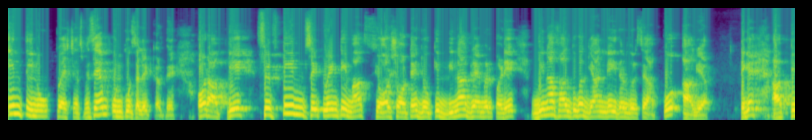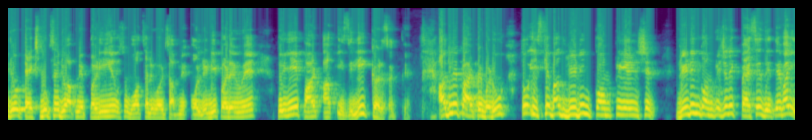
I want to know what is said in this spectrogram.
इन तीनों क्वेश्चंस में से हम उनको सेलेक्ट करते हैं और आपके 15 से 20 मार्क्स श्योर शॉर्ट है जो कि बिना ग्रामर पढ़े बिना फालतू का ज्ञान ले इधर उधर से आपको आ गया। ठीक है? आपकी जो टेक्स्ट बुक्स है जो आपने पढ़ी है उसमें बहुत सारे वर्ड्स आपने ऑलरेडी पढ़े हुए हैं। तो ये पार्ट आप इजीली कर सकते हैं। अगले पार्ट में बढ़ू तो इसके बाद रीडिंग कॉम्प्रिहेंशन रीडिंग कॉम्पिटिशन एक पैसेज देते हैं भाई।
